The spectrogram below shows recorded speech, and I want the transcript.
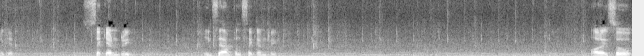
okay secondary example secondary. Alright so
